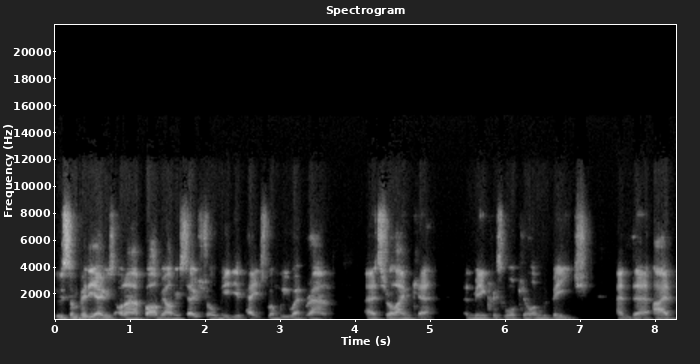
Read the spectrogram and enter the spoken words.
was some videos on our Barmy Army social media page when we went round uh, Sri Lanka, and me and Chris walking along the beach, and uh, I had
